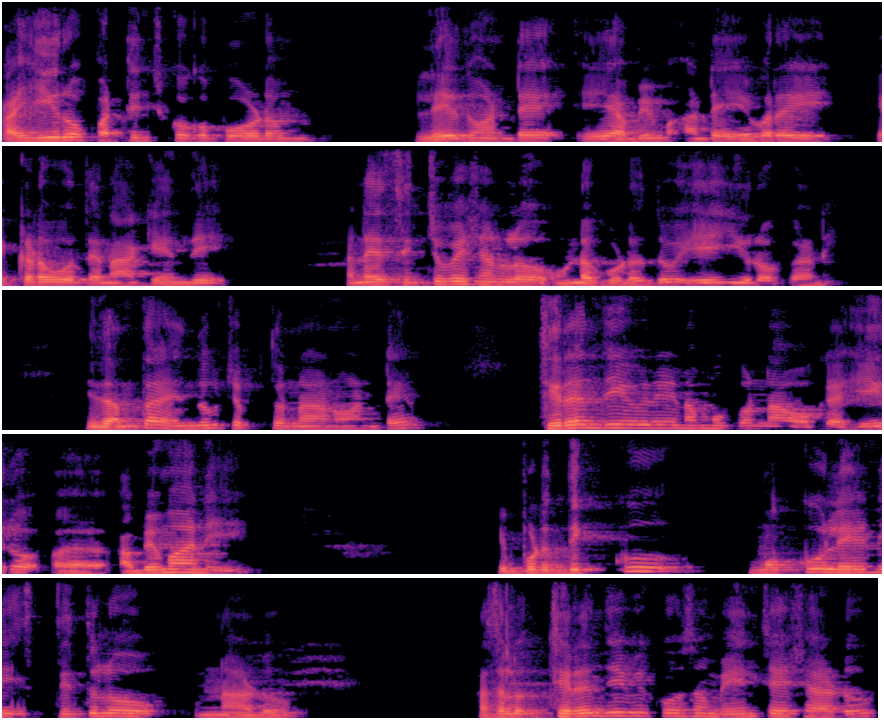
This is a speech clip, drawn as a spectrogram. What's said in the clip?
ఆ హీరో పట్టించుకోకపోవడం లేదు అంటే ఏ అభిమా అంటే ఎవరి ఎక్కడ పోతే నాకేంది అనే సిచ్యువేషన్లో ఉండకూడదు ఏ హీరో కానీ. ఇదంతా ఎందుకు చెప్తున్నాను అంటే చిరంజీవిని నమ్ముకున్న ఒక హీరో అభిమాని ఇప్పుడు దిక్కు మొక్కు లేని స్థితిలో ఉన్నాడు. అసలు చిరంజీవి కోసం ఏం చేశాడు?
